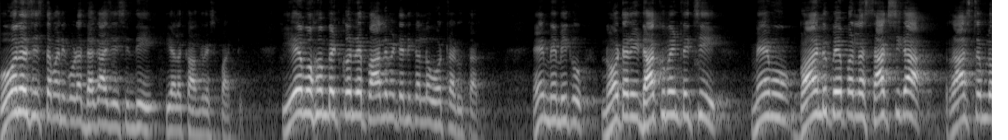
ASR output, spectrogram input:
బోనస్ ఇస్తామని కూడా దగా చేసింది ఇవాళ కాంగ్రెస్ పార్టీ. ఏ మొహం పెట్టుకొని రేపు పార్లమెంట్ ఎన్నికల్లో ఓట్లు అడుగుతారు? ఏం మేము మీకు నోటరీ డాక్యుమెంట్లు ఇచ్చి మేము బాండ్ పేపర్ల సాక్షిగా రాష్ట్రంలో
